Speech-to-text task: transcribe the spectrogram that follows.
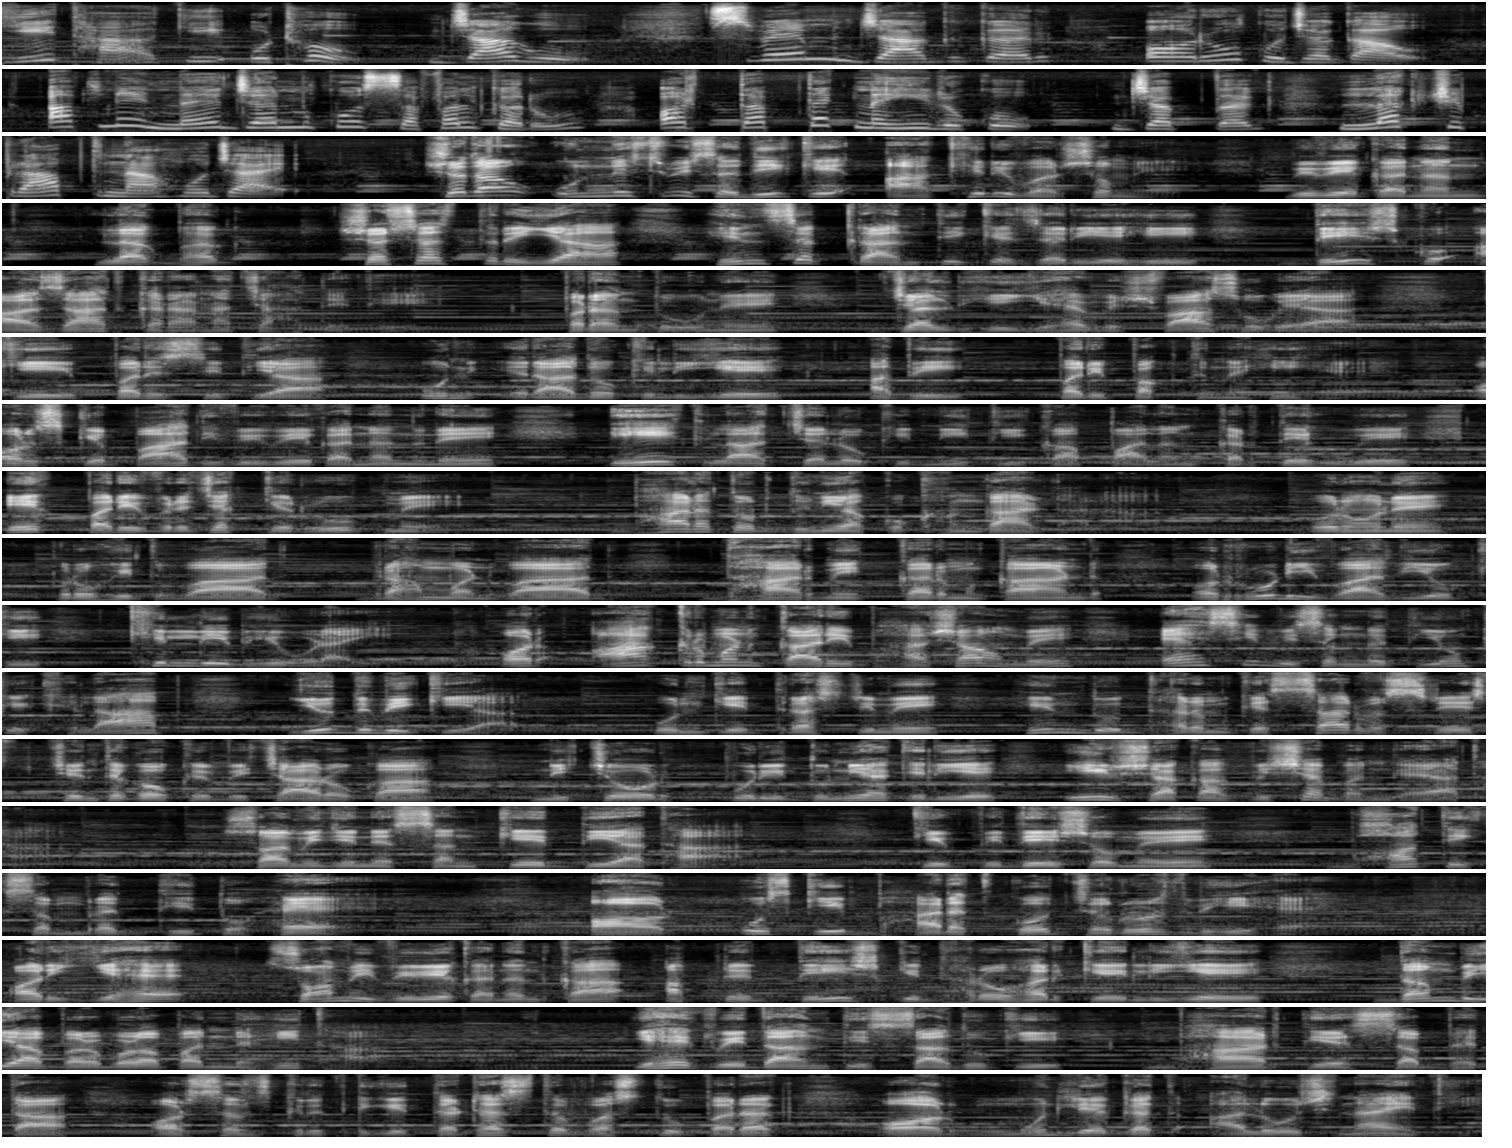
ये था कि उठो जागो स्वयं जागकर औरों को जगाओ अपने नए जन्म को सफल करो और तब तक नहीं रुको जब तक लक्ष्य प्राप्त ना हो जाए। श्रोताओ 19वीं सदी के आखिरी वर्षों में विवेकानंद लगभग सशस्त्र या हिंसक क्रांति के ज़रिए ही देश को आज़ाद कराना चाहते थे। परंतु उन्हें जल्द ही यह विश्वास हो गया कि परिस्थितियाँ उन इरादों के लिए अभी परिपक्व नहीं है और उसके बाद ही विवेकानंद ने एक लाख चलो की नीति का पालन करते हुए एक परिव्रजक के रूप में भारत और दुनिया को खंगाल डाला। उन्होंने पुरोहितवाद, ब्राह्मणवाद, धार्मिक कर्मकांड और रूढ़ीवादियों की खिल्ली भी उड़ाई और आक्रमणकारी भाषाओं में ऐसी विसंगतियों के खिलाफ युद्ध भी किया। उनकी दृष्टि में हिंदू धर्म के सर्वश्रेष्ठ चिंतकों के विचारों का निचोड़ पूरी दुनिया के लिए ईर्ष्या का विषय बन गया था। स्वामी जी ने संकेत दिया था कि विदेशों में भौतिक समृद्धि तो है और उसकी भारत को ज़रूरत भी है। और यह स्वामी विवेकानंद का अपने देश की धरोहर के लिए दम्भ या बड़बड़ापन नहीं था। यह एक वेदांती साधु की भारतीय सभ्यता और संस्कृति की तटस्थ वस्तु परक और मूल्यगत आलोचनाएँ थी।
